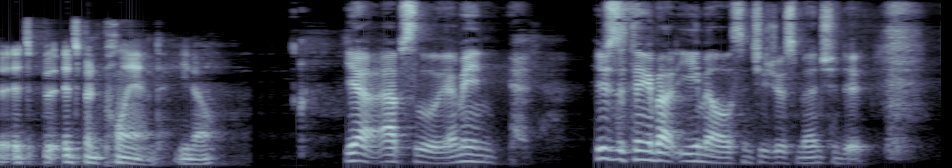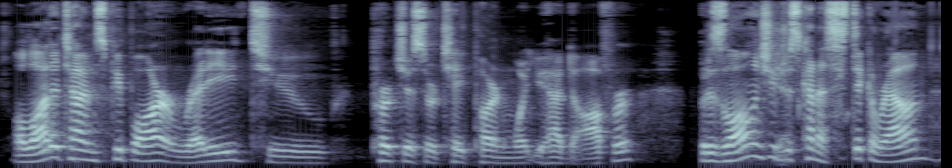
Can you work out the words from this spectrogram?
it's it's been planned, you know. Yeah, absolutely. I mean, here's the thing about email, since you just mentioned it. A lot of times people aren't ready to purchase or take part in what you have to offer. But as long as you just kind of stick around,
